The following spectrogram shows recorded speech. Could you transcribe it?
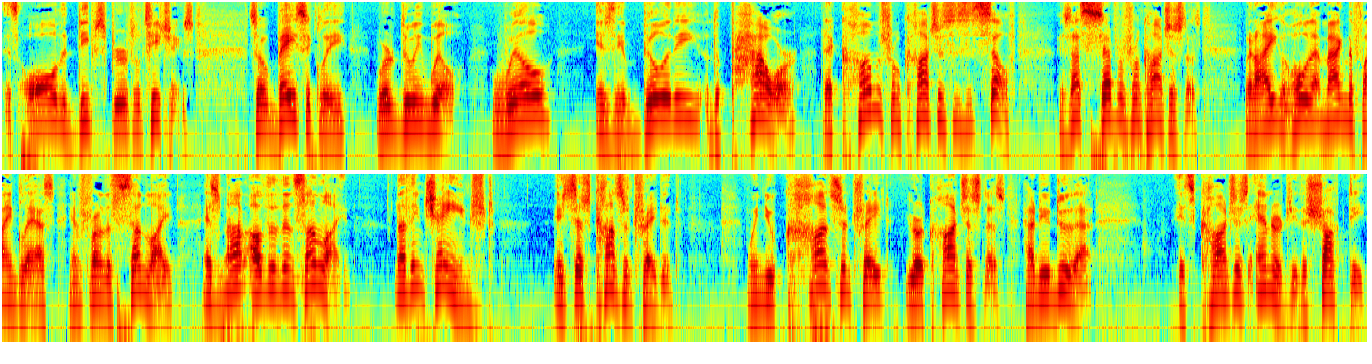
It's all the deep spiritual teachings. So basically, we're doing will. Will is the ability, the power that comes from consciousness itself. It's not separate from consciousness. When I hold that magnifying glass in front of the sunlight, it's not other than sunlight. Nothing changed. It's just concentrated. When you concentrate your consciousness, how do you do that? It's conscious energy, the Shakti,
